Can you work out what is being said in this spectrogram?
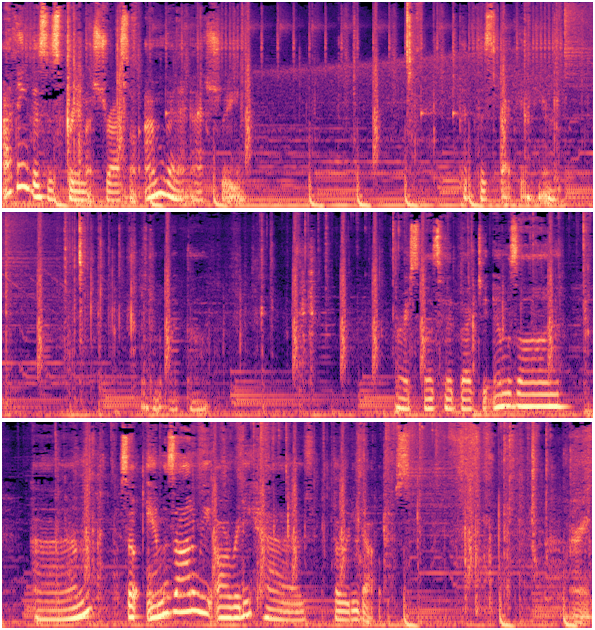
I think this is pretty much dry, so I'm gonna actually put this back in here. I'll like that. All right, so let's head back to Amazon. Um, so Amazon, we already have $30. All right,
